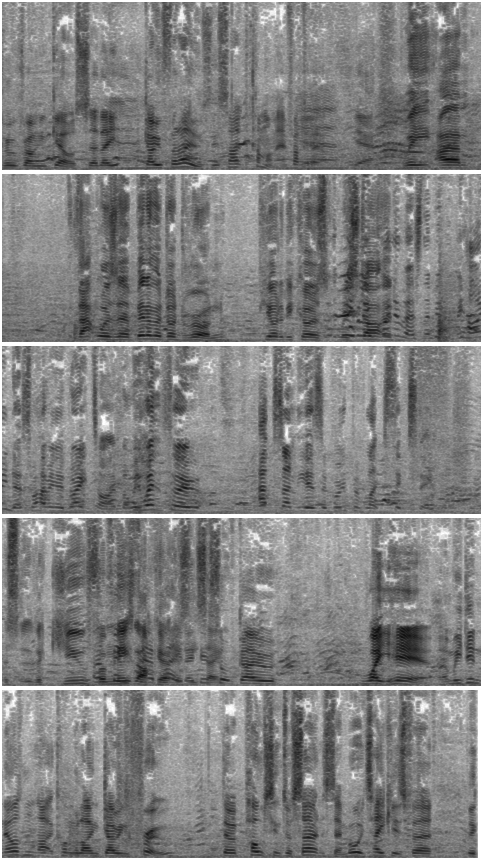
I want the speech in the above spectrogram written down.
group of young girls, so they go for those. It's like, come on, man, fuck Yeah. that. Yeah. We um, that was a bit of a dud run purely because we people in started. front of us and the people behind us were having a great time, but we went through accidentally as a group of like 60. The queue for Meat Locker play, is they did insane. sort of go, wait here, and we didn't. There wasn't like a conga line going through. They were pulsing to a certain extent, but all it takes is for the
